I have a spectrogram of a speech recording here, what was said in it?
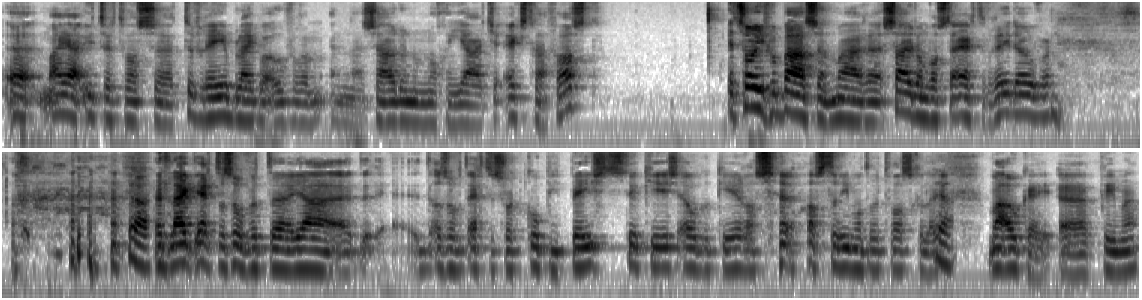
Eh, maar ja, Utrecht was eh, tevreden blijkbaar over hem en eh, ze houden hem nog een jaartje extra vast. Het zal je verbazen, maar Zuidam was er erg tevreden over. Ja. Het lijkt echt alsof het, ja, alsof het echt een soort copy-paste stukje is elke keer als, als er iemand wordt vastgelegd. Ja. Maar oké, prima.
